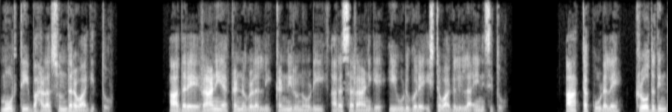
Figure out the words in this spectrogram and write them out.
ಮೂರ್ತಿ ಬಹಳ ಸುಂದರವಾಗಿತ್ತು. ಆದರೆ ರಾಣಿಯ ಕಣ್ಣುಗಳಲ್ಲಿ ಕಣ್ಣೀರು ನೋಡಿ ಅರಸ ರಾಣಿಗೆ ಈ ಉಡುಗೊರೆ ಇಷ್ಟವಾಗಲಿಲ್ಲ ಎನಿಸಿತು. ಆತ ಕೂಡಲೇ ಕ್ರೋಧದಿಂದ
